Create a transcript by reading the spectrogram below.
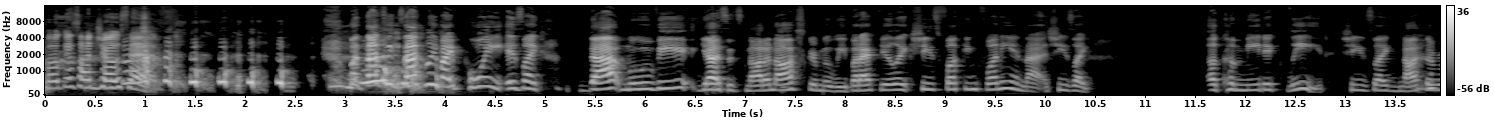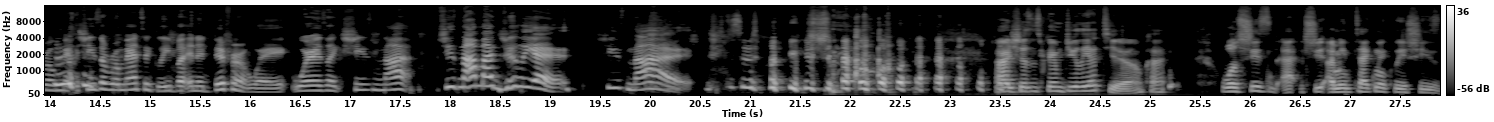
focus on Joseph. but that's exactly my point is like that movie yes it's not an oscar movie but i feel like she's fucking funny in that she's like a comedic lead she's like not the romantic she's a romantic lead but in a different way whereas like she's not she's not my juliet she's not All right, she doesn't scream Juliet to you. Okay. Well, she's uh, she. I mean, technically, she's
